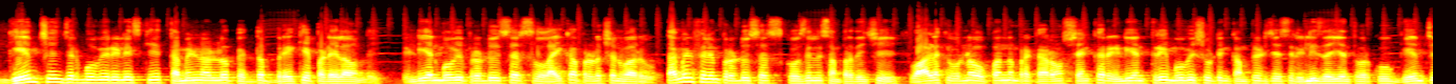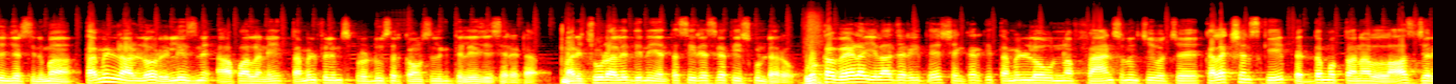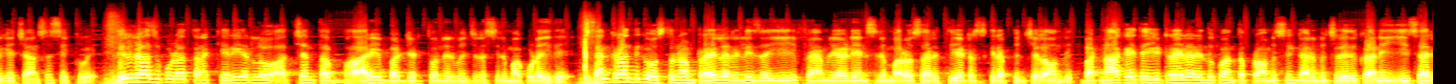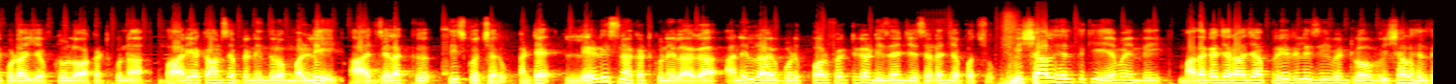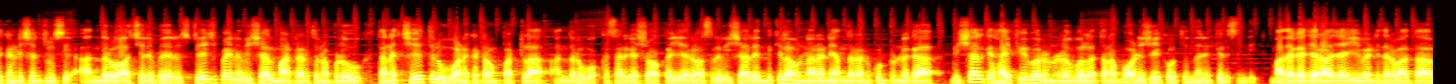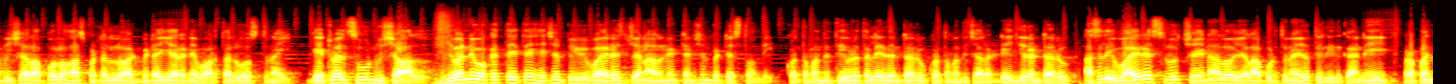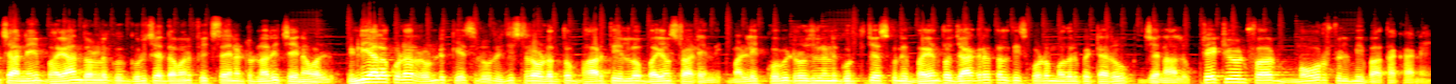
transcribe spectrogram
Game changer movie రిలీజ్కి తమిళనాడులో పెద్ద బ్రేకే పడేలా ఉంది. Indian movie producers Lyca production వారు తమిళ్ ఫిలిం ప్రొడ్యూసర్స్ కోజిల్ని సంప్రదించి వాళ్ళకి ఉన్న ఒప్పందం ప్రకారం Shankar Indian three movie shooting complete చేసి రిలీజ్ అయ్యేంత వరకు గేమ్ చేంజర్ సినిమా తమిళనాడులో రిలీజ్ని ఆపాలని తమిళ్ ఫిలిమ్స్ ప్రొడ్యూసర్ కౌన్సిల్కి తెలియజేశారట. మరి చూడాలి దీన్ని ఎంత సీరియస్గా తీసుకుంటారో. ఒకవేళ ఇలా జరిగితే శంకర్కి తమిళ్ళో ఉన్న ఫ్యాన్స్ నుంచి వచ్చే కలెక్షన్స్కి పెద్ద మొత్తాన లాస్ జరిగే ఛాన్సెస్ ఎక్కువే. దిల్ రాజు కూడా తన కెరియర్లో అత్యంత భారీ బడ్జెట్తో నిర్మించిన సినిమా కూడా ఇదే. సంక్రాంతికి వస్తున్నాం ట్రైలర్ రిలీజ్ అయ్యి ఫ్యామిలీ ఆడియన్స్ని మరోసారి థియేటర్స్కి రప్పించేలా ఉంది. బట్ నాకైతే ఈ ట్రైలర్ ఎందుకు అంత ప్రామిసింగ్గా అనిపించలేదు కానీ ఈసారి కూడా ఎఫ్ టూ లో ఆకట్టుకున్న భార్య కాన్సెప్ట్ని ఇందులో మళ్ళీ ఆ జలక్ తీసుకొచ్చారు. అంటే లేడీస్ని ఆకట్టుకునేలాగా అనిల్ రావిపూడి పర్ఫెక్ట్గా డిజైన్ చేశాడని చెప్పొచ్చు. విశాల్ హెల్త్కి ఏమైంది? మదగజ రాజా ప్రీ రిలీజ్ ఈవెంట్లో విశాల్ హెల్త్ కండిషన్ చూసి అందరూ ఆశ్చర్యపోయారు. స్టేజ్ పైన విశాల్ మాట్లాడుతున్నప్పుడు తన చేతులు వణకటం పట్ల అందరూ ఒక్కసారిగా షాక్ అయ్యారు. అసలు విశాల్ ఎందుకు ఇలా ఉన్నారని అందరూ అనుకుంటుండగా విశాల్కి హై ఫీవర్ ఉండడం వల్ల తన బాడీ షేక్ అవుతుందని తెలిసింది. మదగజ రాజా ఈవెంట్ తర్వాత విశాల్ అపోలో హాస్పిటల్లో అడ్మిట్ అయ్యారనే వార్తలు వస్తున్నాయి. Get well soon Vishal. ఇవన్నీ ఒకతైతే హెచ్ఎంపీవీ వైరస్ జనాలని టెన్షన్ పెట్టేస్తోంది. కొంతమంది తీవ్రత లేదంటారు కొంతమంది చాలా డేంజర్ అంటారు. అసలు ఈ వైరస్లు చైనాలో ఎలా పుడుతున్నాయో తెలియదు కానీ ప్రపంచాన్ని భయాందోళనకు గురి చేద్దామని ఫిక్స్ అయినట్టున్నారు ఈ చైనా వాళ్ళు. ఇండియాలో కూడా రెండు కేసులు రిజిస్టర్ అవడంతో భారతీయుల్లో భయం స్టార్ట్ అయింది. మళ్ళీ కోవిడ్ రోజులను గుర్తు చేసుకుని భయంతో జాగ్రత్తలు తీసుకోవడం మొదలుపెట్టారు జనాలు. Stay tuned for more Filmy Baata కానీ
